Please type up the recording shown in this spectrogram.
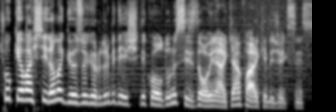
Çok yavaş değil ama gözle görülür bir değişiklik olduğunu siz de oynarken fark edeceksiniz.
